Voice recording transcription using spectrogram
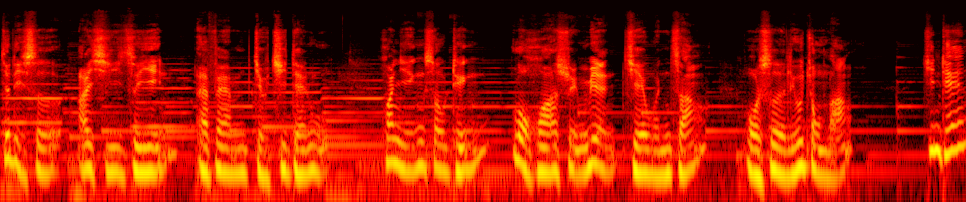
这里是爱惜之音 FM 九七点五，欢迎收听《落花水面皆文章》，我是刘炯朗。今天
